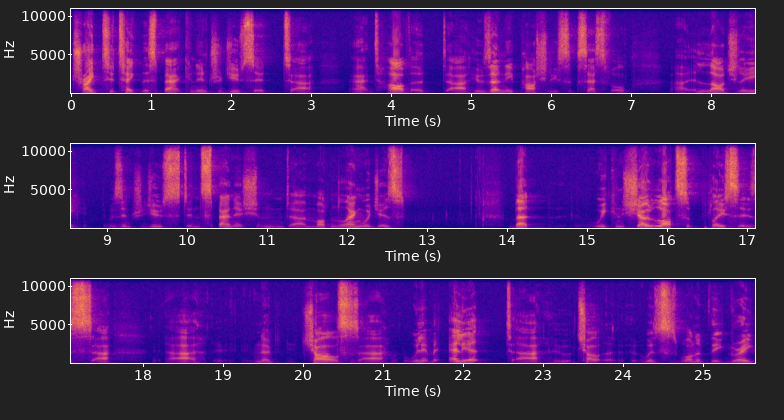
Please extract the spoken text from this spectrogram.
tried to take this back and introduce it uh, at Harvard. Uh, he was only partially successful. Uh, largely, it was introduced in Spanish and uh, modern languages. But we can show lots of places, uh, uh, you know, Charles William Eliot, who was one of the great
